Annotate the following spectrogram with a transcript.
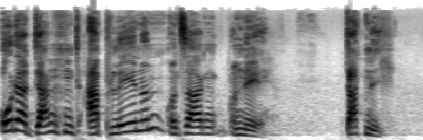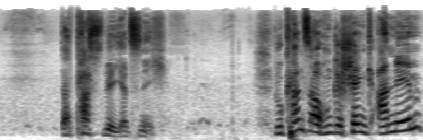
Oder dankend ablehnen und sagen, nee, das nicht. Das passt mir jetzt nicht. Du kannst auch ein Geschenk annehmen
